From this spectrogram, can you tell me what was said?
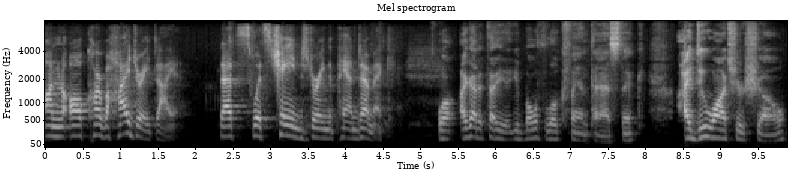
on an all carbohydrate diet. That's what's changed during the pandemic. Well, I got to tell you, you both look fantastic. I do watch your show.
